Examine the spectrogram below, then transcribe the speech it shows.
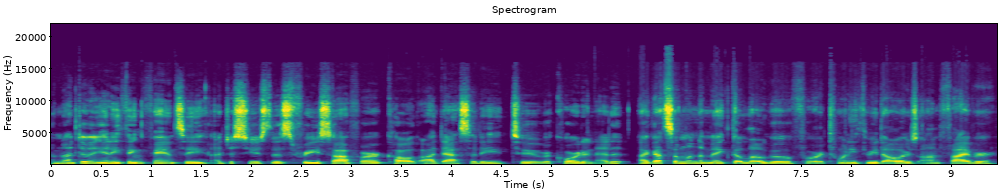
I'm not doing anything fancy. I just use this free software called Audacity to record and edit. I got someone to make the logo for $23 on Fiverr.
